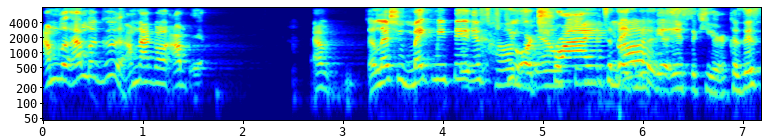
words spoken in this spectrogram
I'm look. I look good. I'm not gonna. I'm, I'm, unless you make me feel it insecure or try to, to make me feel insecure, because it's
